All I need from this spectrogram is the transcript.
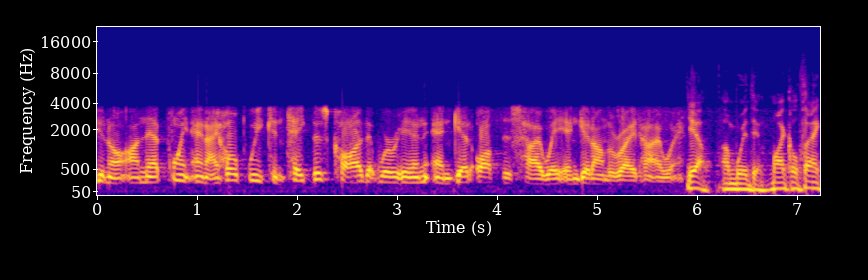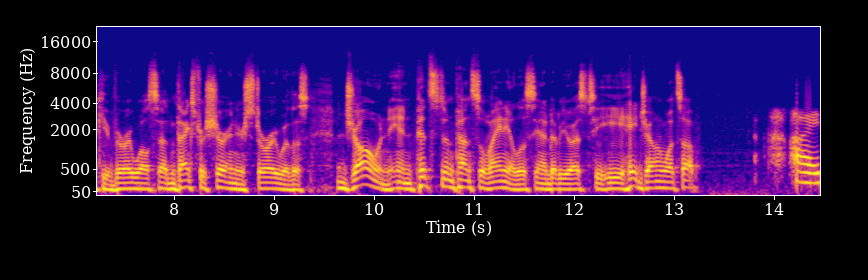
you know, on that point, and I hope we can take this car that we're in and get off this highway and get on the right highway. Yeah, I'm with you. Michael, thank you. Very well said. And thanks for sharing your story with us. Joan in Pittston, Pennsylvania, listening to WSTE. Hey, Joan, what's up? Hi,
